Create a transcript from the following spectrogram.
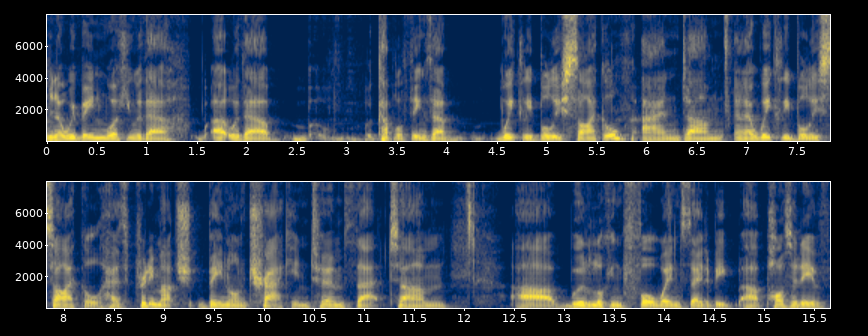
you know, we've been working with our uh, with our couple of things. Our weekly bullish cycle, and um, and our weekly bullish cycle has pretty much been on track in terms that um, uh, we're looking for Wednesday to be uh, positive.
